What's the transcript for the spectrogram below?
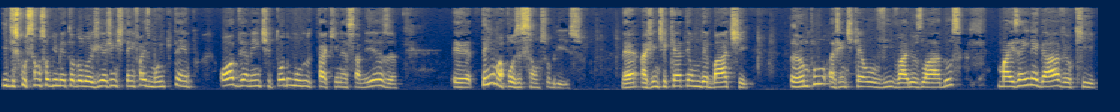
E discussão sobre metodologia a gente tem faz muito tempo. Obviamente, todo mundo que está aqui nessa mesa é, tem uma posição sobre isso. Né? A gente quer ter um debate amplo, a gente quer ouvir vários lados, mas é inegável que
